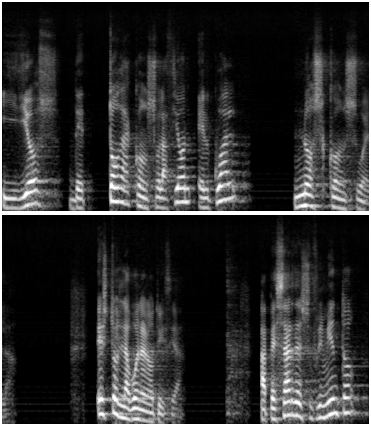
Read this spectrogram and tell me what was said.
y Dios de toda consolación, el cual nos consuela. Esto es la buena noticia. A pesar del sufrimiento,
